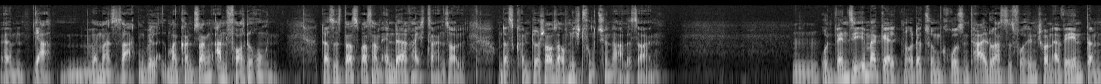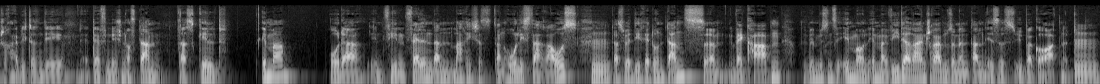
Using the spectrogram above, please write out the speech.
ähm, ja, wenn man sagen will, man könnte sagen Anforderungen. Das ist das, was am Ende erreicht sein soll. Und das können durchaus auch nicht funktionale sein. Mhm. Und wenn sie immer gelten oder zu einem großen Teil, du hast es vorhin schon erwähnt, dann schreibe ich das in die Definition of Done. Das gilt immer oder in vielen Fällen, dann mache ich es, dann hole ich es da raus, mhm. dass wir die Redundanz äh, weg haben. Wir müssen sie immer und immer wieder reinschreiben, sondern dann ist es übergeordnet. Mhm.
